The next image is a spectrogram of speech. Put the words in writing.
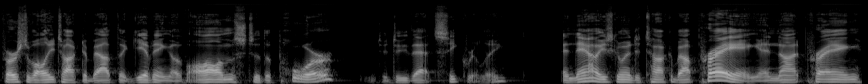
First of all, he talked about the giving of alms to the poor, to do that secretly. And now he's going to talk about praying and not praying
